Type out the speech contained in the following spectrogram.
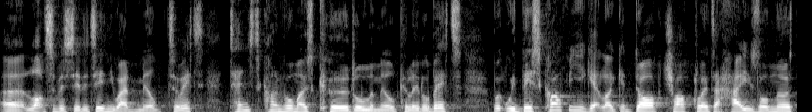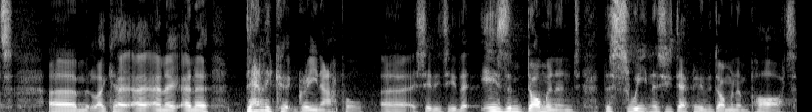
uh, lots of acidity and you add milk to it, it tends to kind of almost curdle the milk a little bit. But with this coffee, you get like a dark chocolate, a hazelnut, um, like a, a, and, a, and a delicate green apple uh, acidity that isn't dominant. The sweetness is definitely the dominant part.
